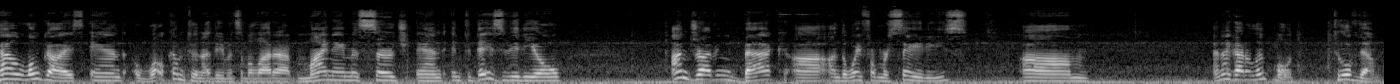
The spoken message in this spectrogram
Hello guys and welcome to another David Zimaleta. My name is Serge and in today's video I'm driving back uh, on the way from Mercedes um, and I got a limp mode, two of them.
